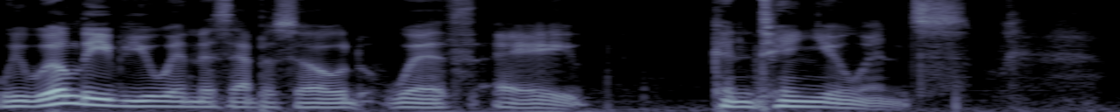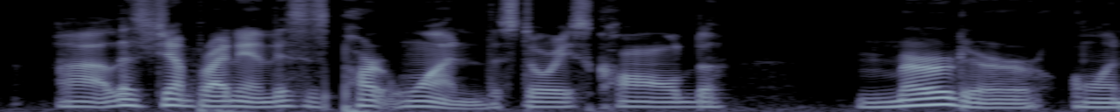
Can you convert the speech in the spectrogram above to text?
we will leave you in this episode with a continuance. Uh, let's jump right in. This is part one. The story is called Murder on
